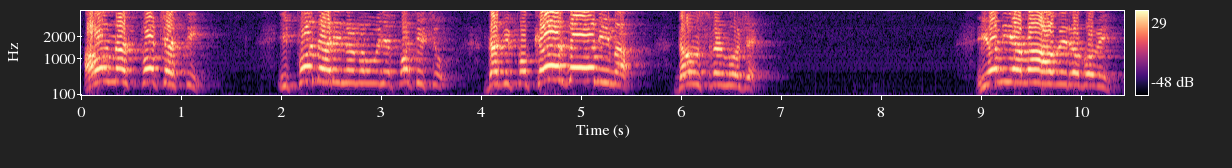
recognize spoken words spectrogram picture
a on nas počasti i podari nam ovu ljepoticu da bi pokazao onima da on sve može. I oni Allahovi robovi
